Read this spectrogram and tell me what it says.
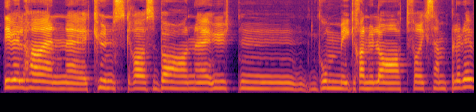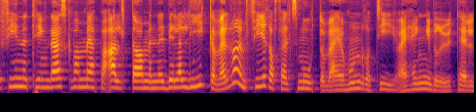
De vil ha en eh, kunstgrasbane uten gummigranulat, f.eks. Og det er jo fine ting. Jeg skal være med på alt da, men de vil allikevel ha en firefelts motorvei og 110 og ei hengebru til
